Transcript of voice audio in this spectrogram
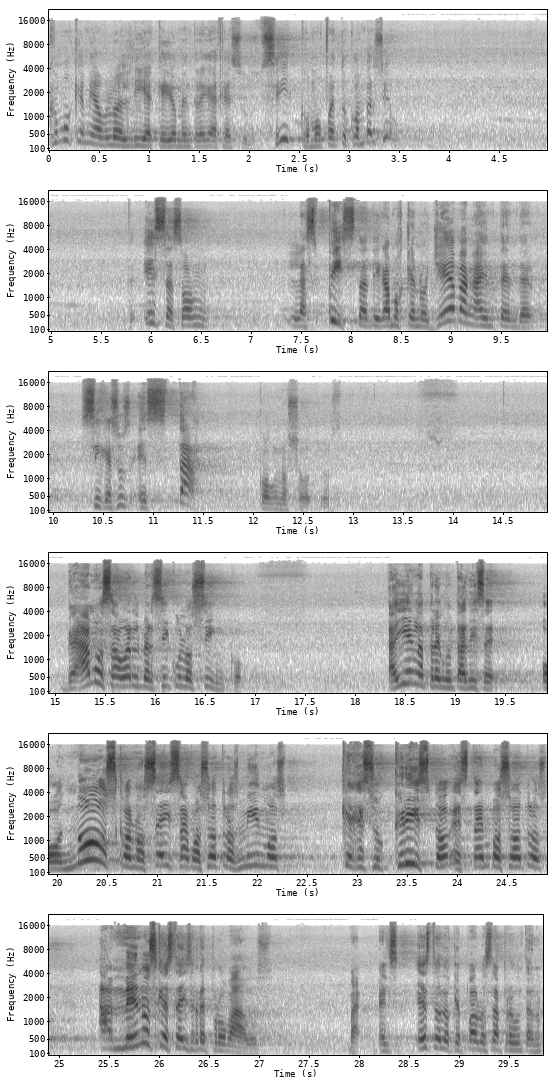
¿Cómo que me habló el día que yo me entregué a Jesús? Sí, ¿cómo fue tu conversión? Esas son las pistas, digamos, que nos llevan a entender si Jesús está con nosotros. Veamos ahora el versículo 5. Ahí en la pregunta dice, ¿o no os conocéis a vosotros mismos que Jesucristo está en vosotros a menos que estéis reprobados. esto es lo que Pablo está preguntando,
